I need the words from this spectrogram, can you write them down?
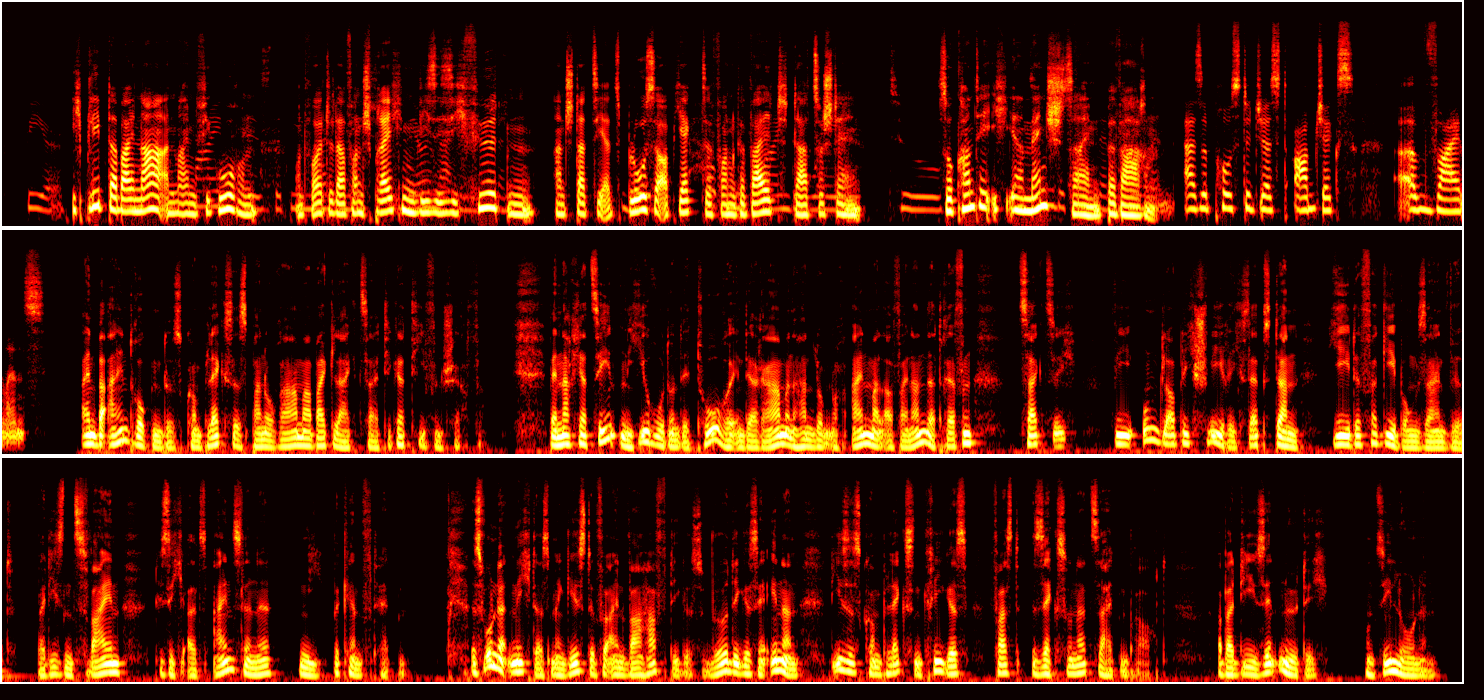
Ich blieb dabei nah an meinen Figuren und wollte davon sprechen, wie sie sich fühlten, anstatt sie als bloße Objekte von Gewalt darzustellen. So konnte ich ihr Menschsein bewahren. Ein beeindruckendes, komplexes Panorama bei gleichzeitiger Tiefenschärfe. Wenn nach Jahrzehnten Hirut und Ettore in der Rahmenhandlung noch einmal aufeinandertreffen, zeigt sich, wie unglaublich schwierig selbst dann jede Vergebung sein wird bei diesen Zweien, die sich als Einzelne nie bekämpft hätten. Es wundert nicht, dass Mengiste für ein wahrhaftiges, würdiges Erinnern dieses komplexen Krieges fast 600 Seiten braucht. Aber die sind nötig und sie lohnen.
